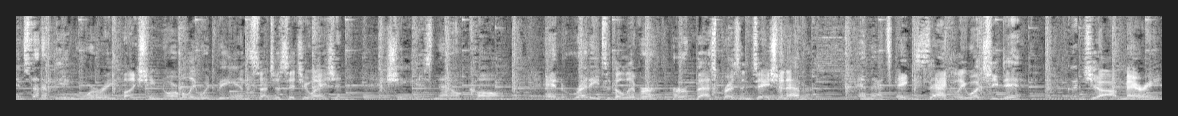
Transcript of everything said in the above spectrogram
instead of being worried like she normally would be in such a situation, she is now calm and ready to deliver her best presentation ever. And that's exactly what she did. Good job, Mary.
